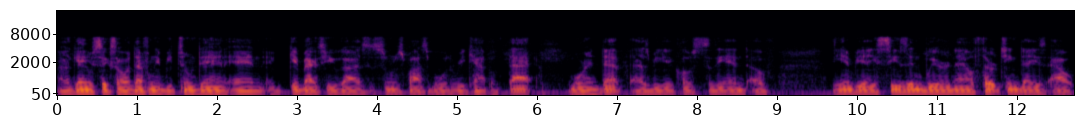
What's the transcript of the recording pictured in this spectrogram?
Uh, game six, I will definitely be tuned in and get back to you guys as soon as possible with a recap of that more in depth as we get close to the end of the NBA season. We are now 13 days out,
